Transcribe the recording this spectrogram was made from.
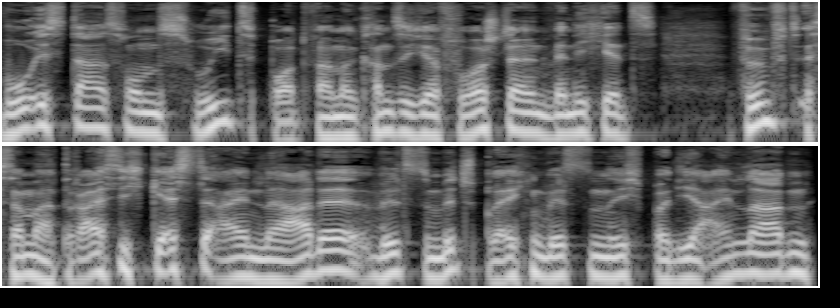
Wo ist da so ein Sweet Spot? Weil man kann sich ja vorstellen, wenn ich jetzt fünf, sag mal, 30 Gäste einlade, willst du mitsprechen, willst du nicht bei dir einladen,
